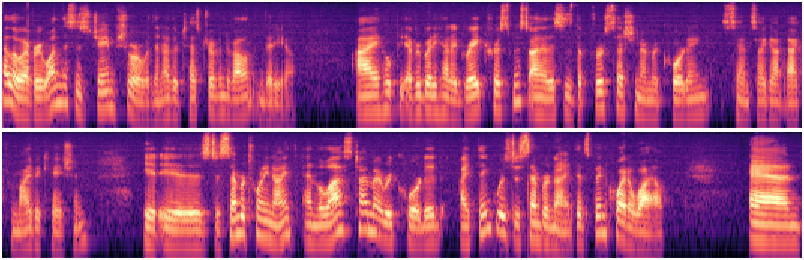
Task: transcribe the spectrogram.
Hello everyone, this is James Shore with another test-driven development video. I hope everybody had a great Christmas. Uh, this is the first session I'm recording since I got back from my vacation. It is December 29th, and the last time I recorded, I think was December 9th. It's been quite a while. And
